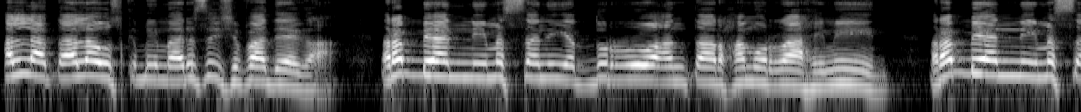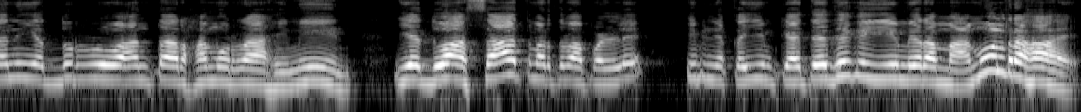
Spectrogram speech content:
अल्लाह ताला उसकी बीमारी से शिफा देगा। रब अन्नी मसनी दुर्र अंतर हमराहिमीन रब अन्नी मसनी दुर्र अंतर हमराहिमीन ये दुआ सात मरतबा पढ़ ले। इबन कय्यम कहते थे कि ये मेरा मामूल रहा है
